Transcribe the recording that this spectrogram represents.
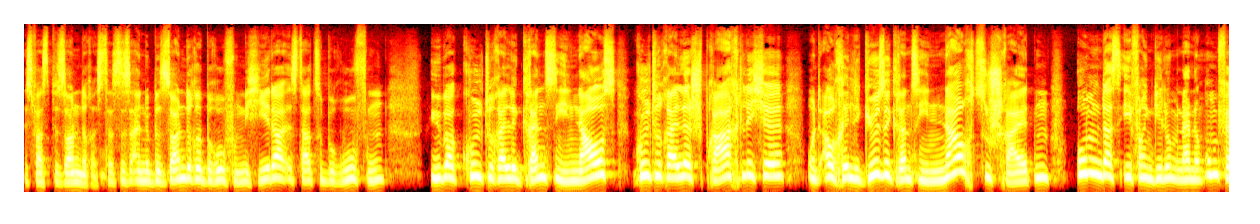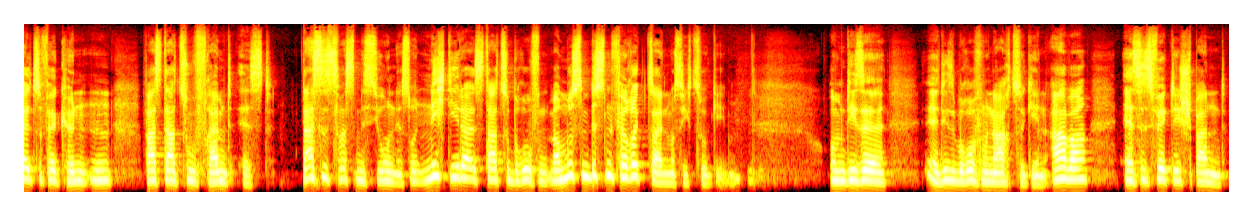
ist was Besonderes. Das ist eine besondere Berufung. Nicht jeder ist dazu berufen, über kulturelle Grenzen hinaus, kulturelle, sprachliche und auch religiöse Grenzen hinauszuschreiten, um das Evangelium in einem Umfeld zu verkünden, was dazu fremd ist. Das ist, was Mission ist. Und nicht jeder ist dazu berufen. Man muss ein bisschen verrückt sein, muss ich zugeben, um diese, äh, diese Berufung nachzugehen. Aber es ist wirklich spannend.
